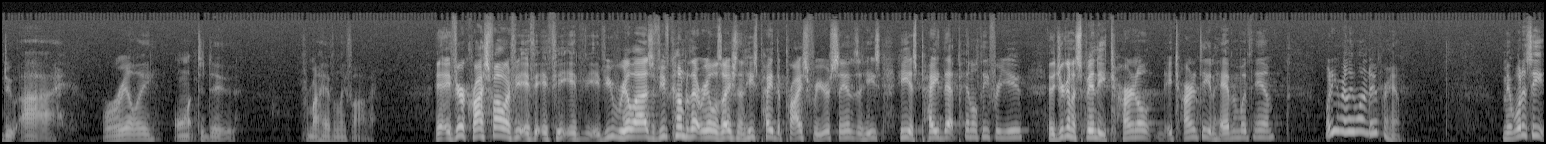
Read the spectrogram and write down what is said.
do I really want to do for my Heavenly Father? If you're a Christ follower, if you, if, if, if, if you realize, if you've come to that realization that He's paid the price for your sins, that he's, He has paid that penalty for you, that you're going to spend eternal, eternity in heaven with Him, what do you really want to do for Him? I mean, what is He,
